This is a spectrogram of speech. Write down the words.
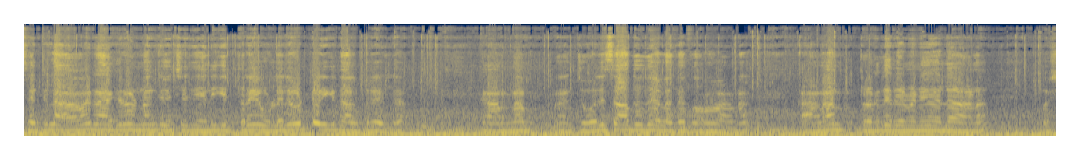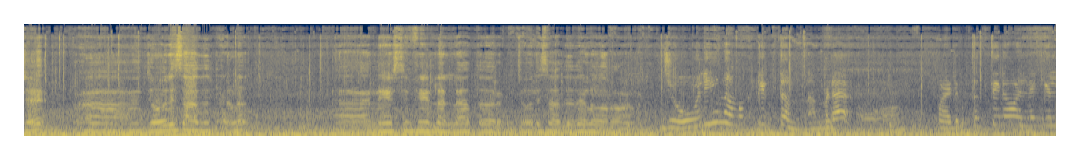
സെറ്റിൽ ആവാൻ ആഗ്രഹം ഉണ്ടോ എന്ന് ചോദിച്ചു കഴിഞ്ഞാൽ എനിക്ക് ഇത്രയും ഉള്ളിലോട്ട് എനിക്ക് താല്പര്യമില്ല. കാരണം ജോലി സാധ്യതകളൊക്കെ കുറവാണ്. കാണാൻ പ്രകൃതി രമണീയം എല്ലാമാണ് പക്ഷെ ജോലി സാധ്യതകൾ നേഴ്സിംഗ് ഫീൽഡിലല്ലാത്തവർക്ക് ജോലി സാധ്യതകൾ കുറവാണ്. ജോലി നമുക്ക് കിട്ടും. നമ്മുടെ പഠിത്തത്തിനോ അല്ലെങ്കിൽ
